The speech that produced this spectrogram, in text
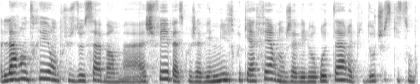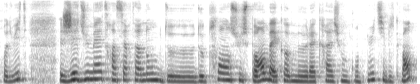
La rentrée, en plus de ça, ben, m'a achevé parce que j'avais mille trucs à faire, donc j'avais le retard et puis d'autres choses qui se sont produites. J'ai dû mettre un certain nombre de, points en suspens, ben, comme euh, la création de contenu typiquement.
